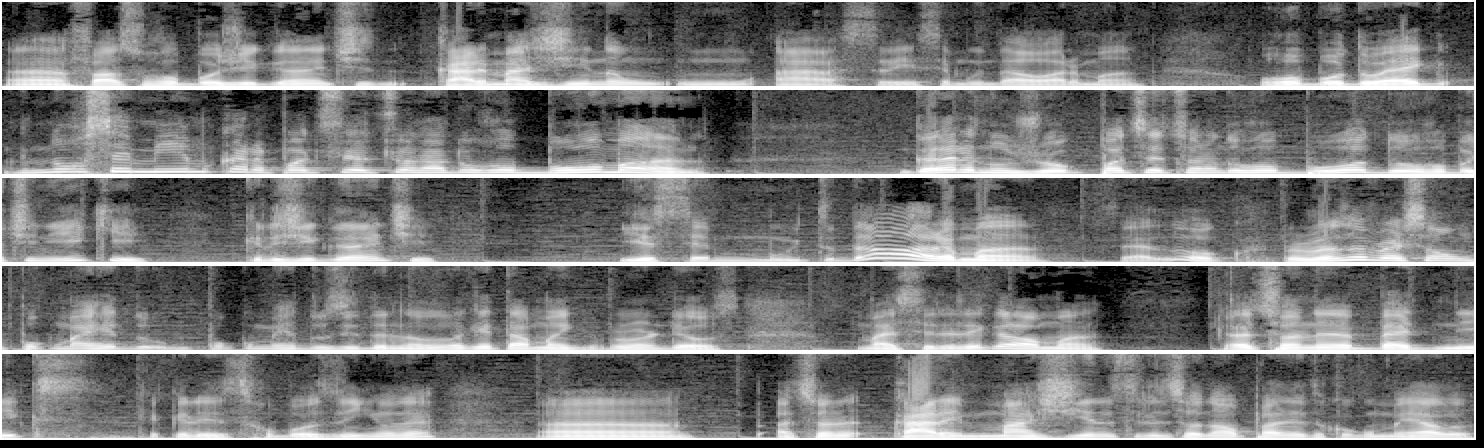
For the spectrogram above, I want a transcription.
Uh, faça um robô gigante. Cara, imagina um. um... Ah, isso é muito da hora, mano. O robô do Egg. Nossa, é mesmo, cara. Pode ser adicionado o robô, mano. Galera, no jogo pode ser adicionado o robô do Robotnik. Aquele gigante. Ia ser muito da hora, mano. Você é louco. Pelo menos uma versão um pouco mais, um pouco mais reduzida, não daquele tamanho, pelo amor de Deus. Mas seria legal, mano. Adiciona Bad Nicks, que é aqueles robozinhos, né? Uh, adiciona... Cara, imagina se ele adicionar o Planeta Cogumelo.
